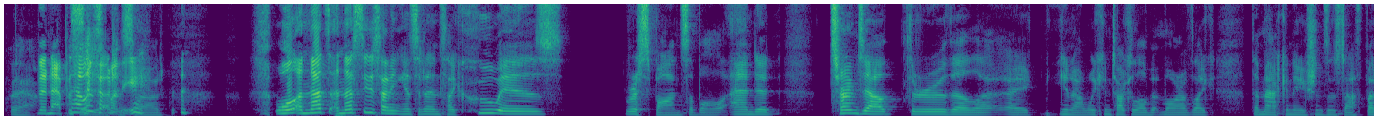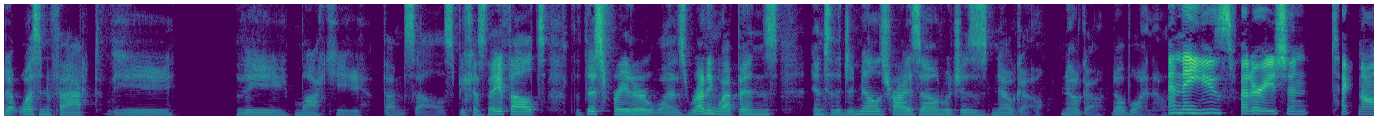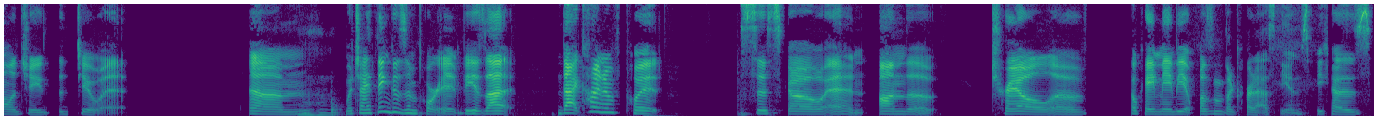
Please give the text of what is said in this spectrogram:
Yeah. the episode. That was funny. well, and that's and that's the exciting incident. It's like who is responsible, and it turns out through the like you know we can talk a little bit more of like the machinations and stuff, but it was in fact the the Maquis themselves because they felt that this freighter was running weapons into the demilitarized zone, which is no go, no go, no bueno. And they used Federation technology to do it. Um Mhm. which I think is important because that that kind of put Sisko and on the trail of okay, maybe it wasn't the Cardassians because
